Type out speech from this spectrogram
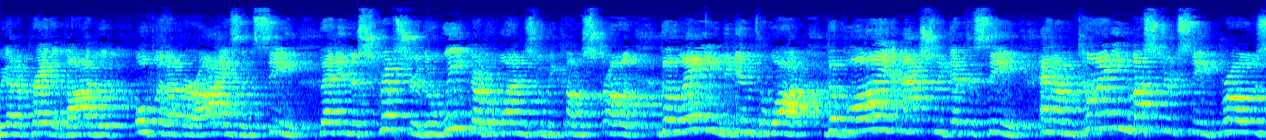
We got to pray that God would open up our eyes and see that in the scripture, the weak are the ones who become strong. The lame begin to walk. The blind actually get to see. And a tiny mustard seed grows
